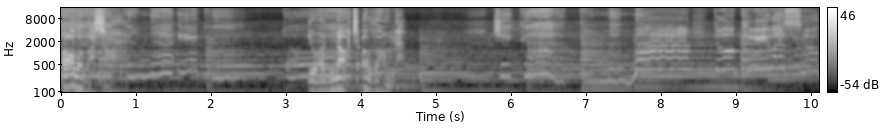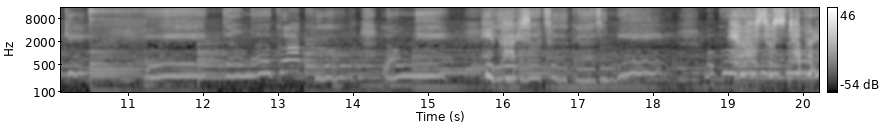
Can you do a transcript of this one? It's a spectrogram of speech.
All of us are. You are not alone. You guys. You're all so stubborn.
